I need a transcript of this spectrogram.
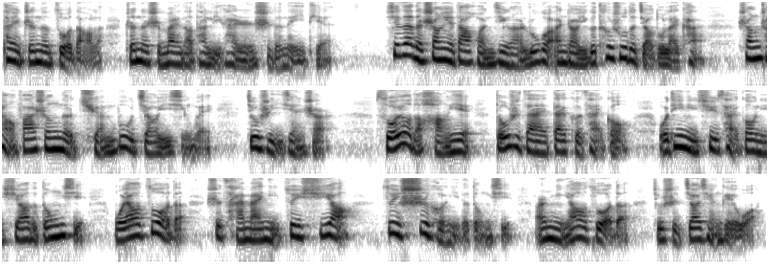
他也真的做到了，真的是卖到他离开人世的那一天。现在的商业大环境啊，如果按照一个特殊的角度来看，商场发生的全部交易行为就是一件事儿，所有的行业都是在代客采购。我替你去采购你需要的东西，我要做的是采买你最需要、最适合你的东西，而你要做的就是交钱给我。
